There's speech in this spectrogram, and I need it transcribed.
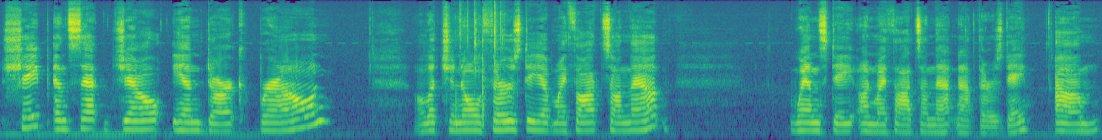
Shape and Set Gel in Dark Brown. I'll let you know Thursday of my thoughts on that. Wednesday on my thoughts on that, not Thursday. Um,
